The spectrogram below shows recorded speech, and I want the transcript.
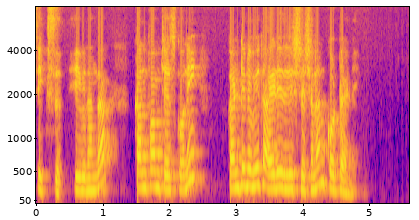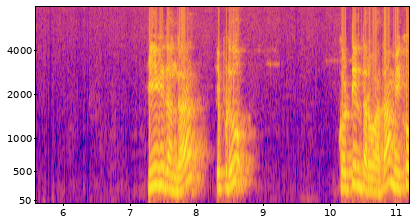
six ఈ విధంగా కన్ఫర్మ్ చేసుకొని కంటిన్యూ విత్ ఐడి రిజిస్ట్రేషన్ అని కొట్టండి. ఈ విధంగా ఇప్పుడు కొట్టిన తర్వాత మీకు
